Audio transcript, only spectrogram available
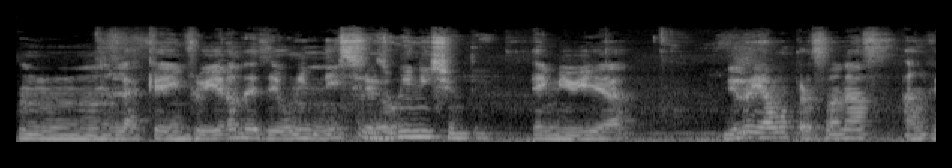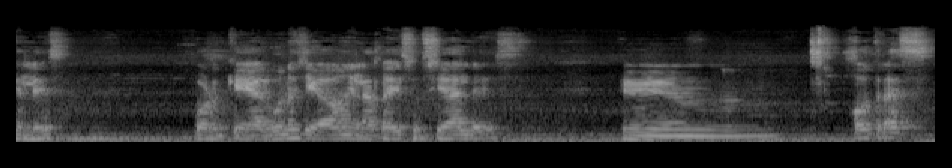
Mm, las que influyeron desde un inicio. Desde un inicio en ti. En mi vida. Yo lo llamo personas ángeles porque algunos llegaban en las redes sociales, Em, otras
